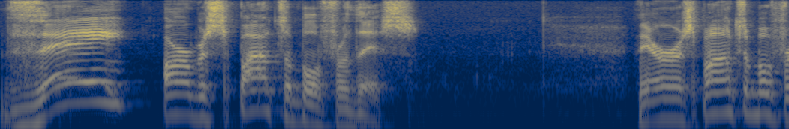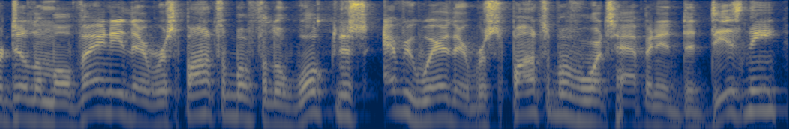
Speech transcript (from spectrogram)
They are responsible for this. They are responsible for Dylan Mulvaney. They're responsible for the wokeness everywhere. They're responsible for what's happening to Disney.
